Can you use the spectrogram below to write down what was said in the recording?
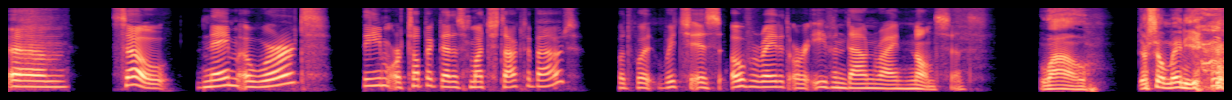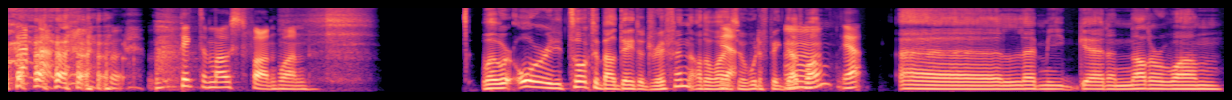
um, so, name a word, theme, or topic that is much talked about, but what, which is overrated or even downright nonsense. Wow. There's so many. Pick the most fun one. well, we already talked about data driven. Otherwise, Yeah. I would have picked that Mhm, one. Yeah. Uh, let me get another one.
